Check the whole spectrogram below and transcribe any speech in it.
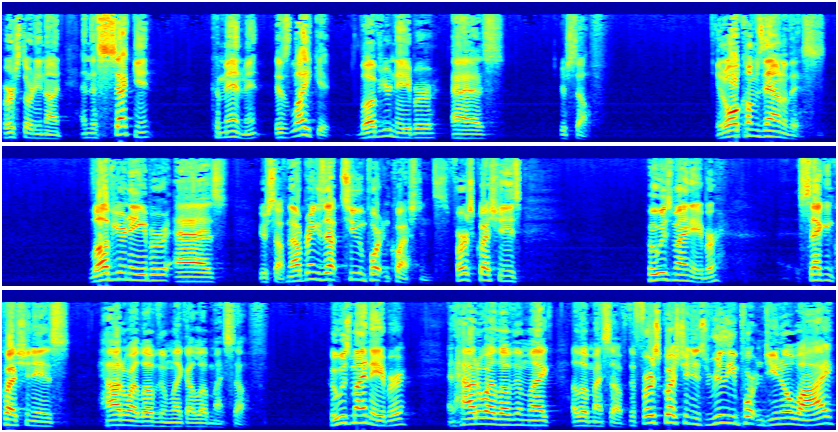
Verse 39 And the second commandment is like it love your neighbor as yourself. It all comes down to this love your neighbor as yourself. Now, it brings up two important questions. First question is Who is my neighbor? Second question is How do I love them like I love myself? Who is my neighbor? And how do I love them like I love myself? The first question is really important. Do you know why?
